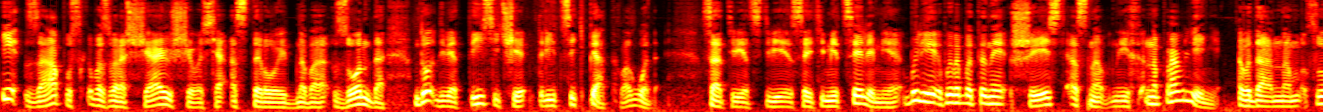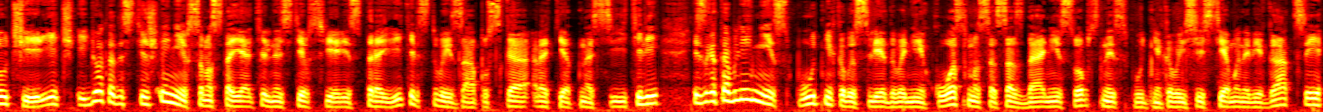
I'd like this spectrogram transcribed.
и запуск возвращающегося астероидного зонда до 2035 года. В соответствии с этими целями были выработаны шесть основных направлений. В данном случае речь идет о достижении самостоятельности в сфере строительства и запуска ракет-носителей, изготовлении спутников, исследовании космоса, создании собственной спутниковой системы навигации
